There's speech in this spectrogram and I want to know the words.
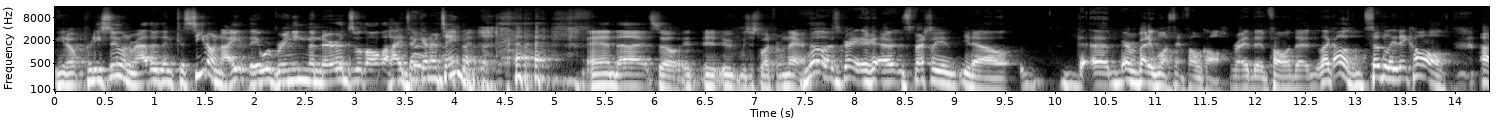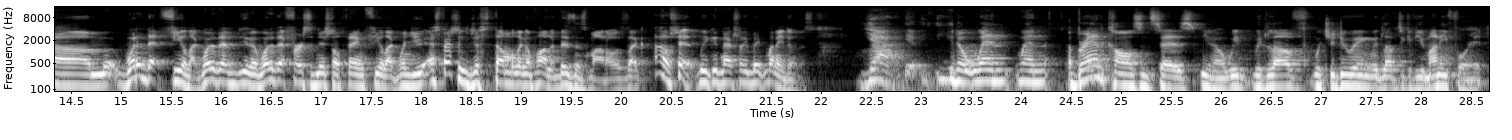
you know, pretty soon, rather than casino night, they were bringing the nerds with all the high tech entertainment, and uh, so it, it, it just went from there. No, it's great, uh, especially you know uh, everybody wants that phone call, right? That phone that like, oh, suddenly they called. Um, what did that feel like? What did that, you know, what did that first initial thing feel like when you, especially just stumbling upon a business model? It's like, oh shit, we can actually make money doing this. Yeah, you know, when when a brand calls and says, you know, we we'd love what you're doing, we'd love to give you money for it.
